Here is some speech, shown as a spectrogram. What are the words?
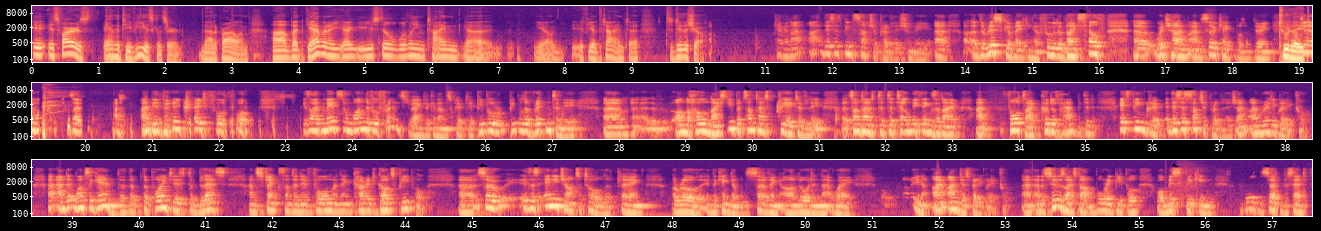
as far as Anglican TV is concerned, not a problem. Uh, but Gavin, are you, are you, still willing time? Uh, you know, if you have the time to to do the show. Kevin, I, I, this has been such a privilege for me. Uh, at the risk of making a fool of myself, uh, which I'm I'm so capable of doing. Too late. You know, one of the things I've, been very grateful for is I've made some wonderful friends through Anglican Unscripted. People people have written to me um, on the whole nicely, but sometimes creatively, uh, sometimes to, to tell me things that I I thought I could have had, but didn't. It's been great. This is such a privilege. I'm, I'm really grateful. Uh, and once again, the, the, the point is to bless and strengthen and inform and encourage God's people. Uh, so if there's any chance at all of playing a role in the kingdom and serving our Lord in that way, you know, I'm, I'm just very grateful. And, and as soon as I start boring people or misspeaking more than a certain percent,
